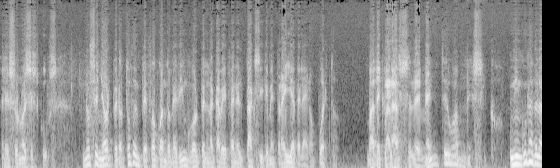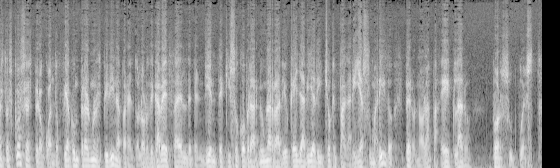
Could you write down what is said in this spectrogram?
Eso no es excusa. No, señor, pero todo empezó cuando me di un golpe en la cabeza en el taxi que me traía del aeropuerto. ¿Va a declararse demente o amnésico? Ninguna de las dos cosas, pero cuando fui a comprar una aspirina para el dolor de cabeza, el dependiente quiso cobrarme una radio que ella había dicho que pagaría a su marido, pero no la pagué, claro. Por supuesto.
